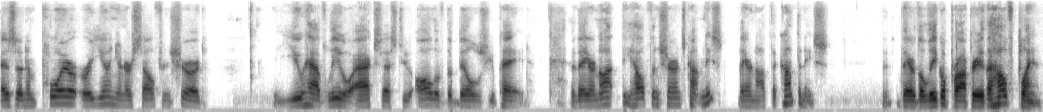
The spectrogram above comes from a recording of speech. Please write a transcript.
as an employer or union are self-insured, you have legal access to all of the bills you paid. They are not the health insurance companies, they are not the companies. They're the legal property of the health plan.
